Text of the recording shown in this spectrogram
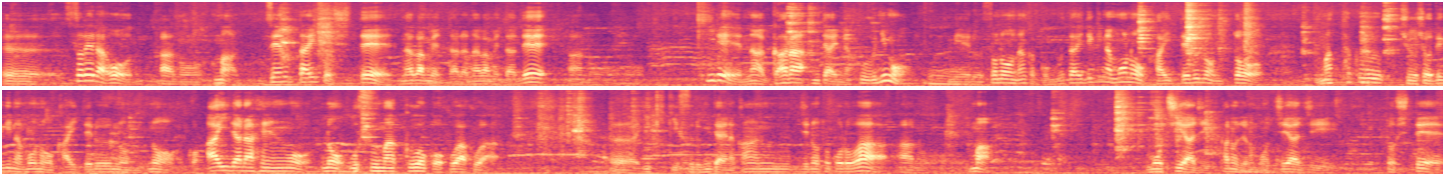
えーそれらをあの、まあ、全体として眺めたら眺めたであの綺麗な柄みたいな風にも見える、そのなんかこう具体的なものを描いてるのと全く抽象的なものを描いてるののこう間らへんをの薄膜をこうふわふわ行き来するみたいな感じのところはあのまあ持ち味彼女の持ち味として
